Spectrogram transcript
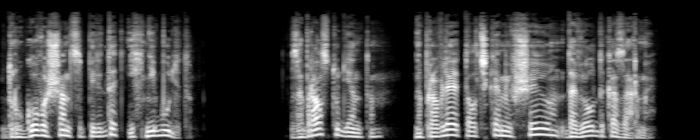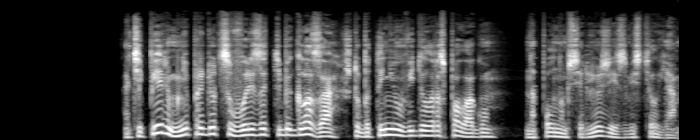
Другого шанса передать их не будет. Забрал студента. Направляя толчками в шею, довел до казармы. «А теперь мне придется вырезать тебе глаза, чтобы ты не увидел располагу», — на полном серьезе известил я.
